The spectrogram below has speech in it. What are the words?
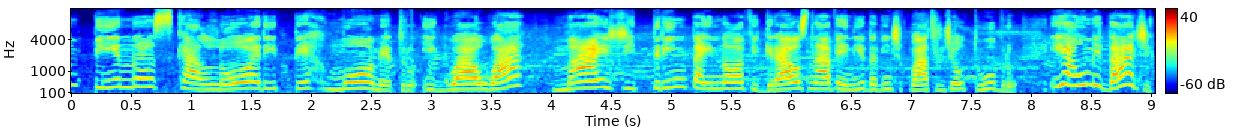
Campinas, calor e termômetro igual a mais de 39 graus na Avenida 24 de Outubro. E a umidade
